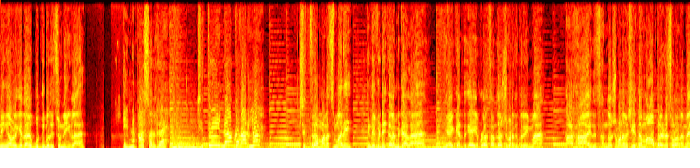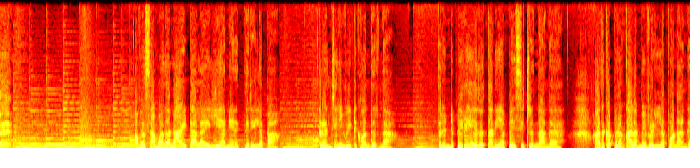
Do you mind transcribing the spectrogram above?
நீங்க அவளுக்கு ஏதாவது புத்திமதி சொன்னீங்களா? என்னப்பா சொல்ற? சித்ரா இன்னும் அங்க வரல? சித்ரா மனசு மாதிரி இந்த வீட்டு கிளம்பிட்டாளா? கேட்கறதுக்கே எவ்வளவு சந்தோஷமா இருக்கு தெரியுமா? ஆஹா இந்த சந்தோஷமான விஷயத்த மாப்பிள்ளையிட சொல்லணுமே. அவ சமாதானம் ஆயிட்டாளா இல்லையான்னு எனக்கு தெரியலப்பா. ரஞ்சினி வீட்டுக்கு வந்திருந்தா. ரெண்டு பேரும் ஏதோ தனியா பேசிட்டு இருந்தாங்க. அதுக்கப்புறம் கிளம்பி வெளில போனாங்க.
